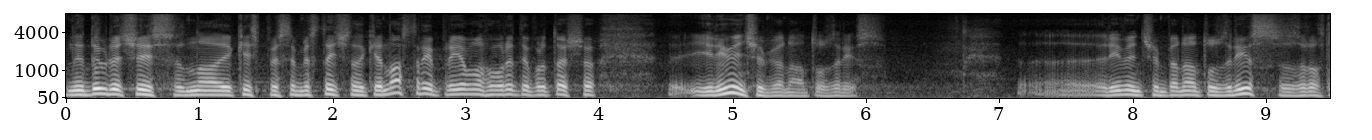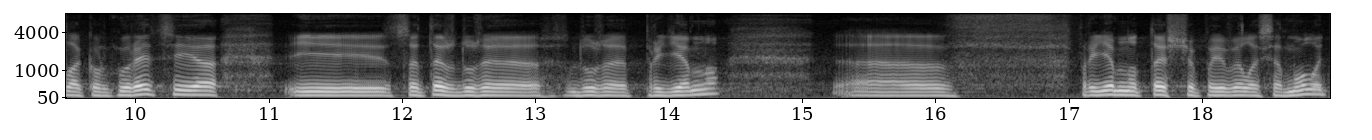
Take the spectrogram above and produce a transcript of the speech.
не дивлячись на якісь песимістичні такі настрої, приємно говорити про те, що і рівень чемпіонату зріс. Е, Рівень чемпіонату зріс, зросла конкуренція, і це теж дуже, дуже приємно. Е, Приємно те, що з'явилася молодь.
